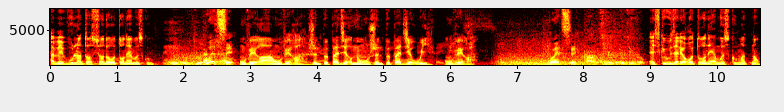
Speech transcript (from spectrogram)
avez-vous l'intention de retourner à Moscou? On verra, on verra. Je ne peux pas dire non, je ne peux pas dire oui. On verra. Est-ce que vous allez retourner à Moscou maintenant?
